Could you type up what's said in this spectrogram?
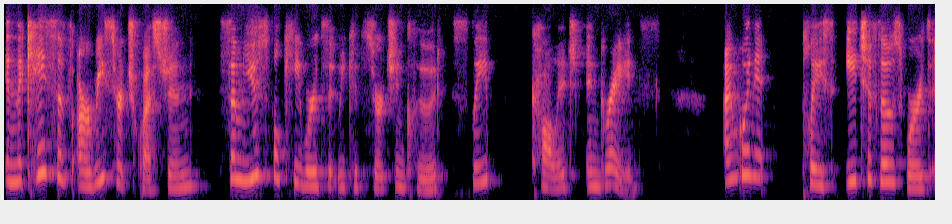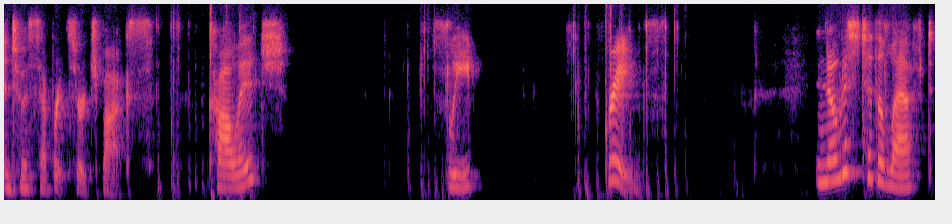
In the case of our research question, some useful keywords that we could search include sleep, college, and grades. I'm going to place each of those words into a separate search box. College, sleep, grades. Notice to the left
